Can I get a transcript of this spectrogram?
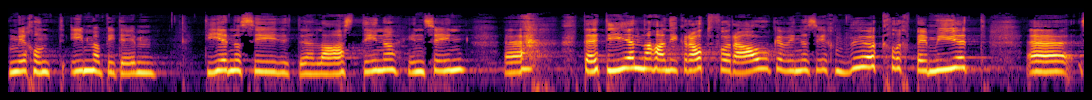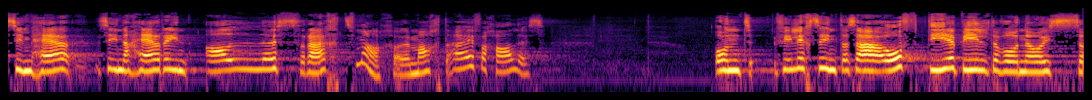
Und mir kommt immer bei dem Diener sein, der Last Dinner in Sinn. Äh, der Diener habe ich gerade vor Augen, wie er sich wirklich bemüht, äh, seinem Herr, seiner Herrin alles recht zu machen. Er macht einfach alles. Und vielleicht sind das auch oft die Bilder, die uns so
